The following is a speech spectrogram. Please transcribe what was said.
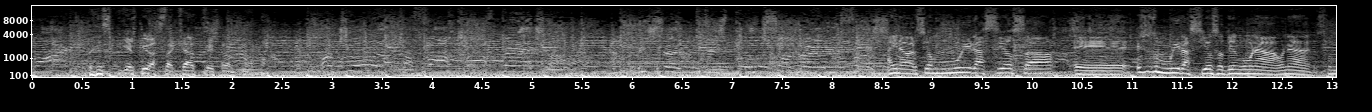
Pensé que le iba a sacar, pero. Hay una versión muy graciosa. eh, ellos son muy graciosos, tienen como una. una son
